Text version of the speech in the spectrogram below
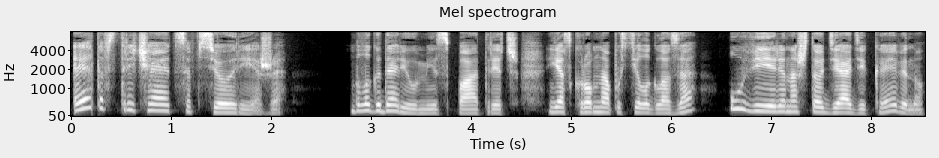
это встречается все реже. «Благодарю, мисс Патридж». Я скромно опустила глаза, уверена, что дяде Кевину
